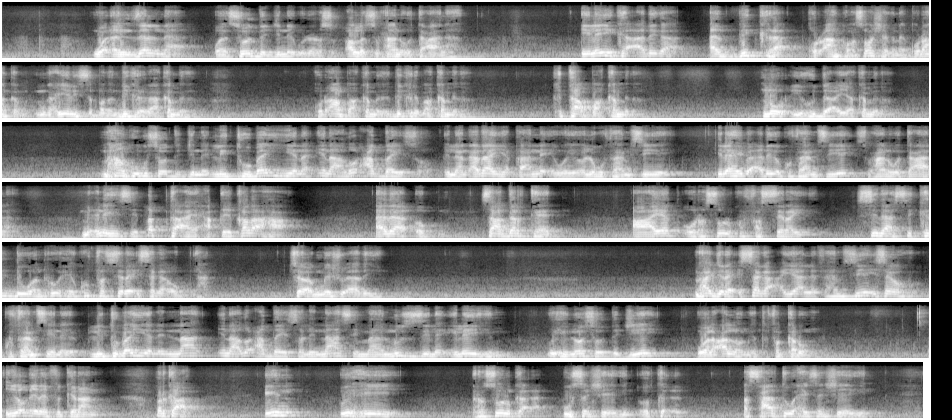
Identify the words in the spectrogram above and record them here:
wa anzalnaa waan soo dejinay buu allah subxaana wa tacaala ilayka adiga addikra qur'aanka waan soo sheegnay qur'aanka magacyadiisa badan dikrigaa ka mida qur'aan baa ka mida dikri baa ka mida kitaab baa ka mida nuur iyo huda ayaa ka mid a maxaan kugu soo dejinay litubayina inaad u caddayso ilaan adaa yaqaane wey oo lagu fahamsiiyey. Ilaahay baa adiga ku fahamsiiyey subxaana wa tacaala micnihiisii dhabta ah ee xaqiiqada ahaa adaa og. Saa darteed aayad uu rasuulku fasiray sidaasi ka duwan ruuxii ku fasira isagaa og isagaa og meeshuu aadayo maxaa jira isaga ayaa la fahamsiiyey isaga ku fahamsiinayo litubayin linaa inaad u cadayso linnaasi maa nuzila ilayhim wixii loo soo dejiyey walacalahum yatafakaruun iyo inay fikiraan. Marka in wixii rasuulka uusan sheegin oo asxaabtu waxaysan sheegin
